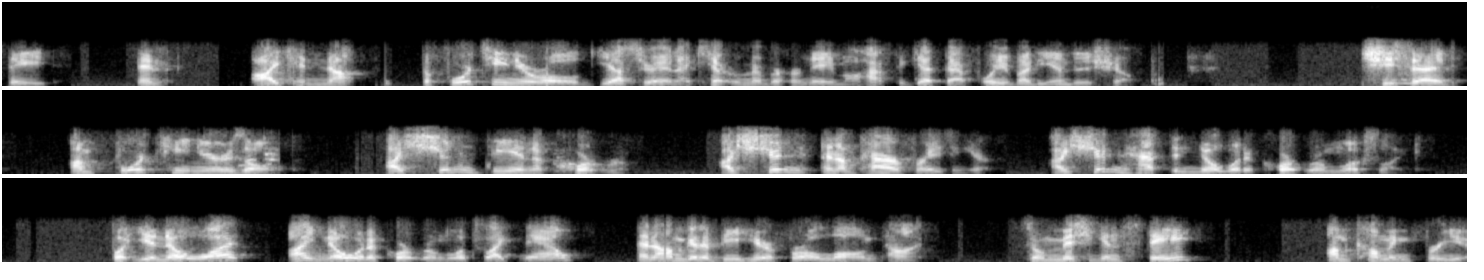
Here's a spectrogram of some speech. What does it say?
State. And I cannot. The 14 year old yesterday, and I can't remember her name, I'll have to get that for you by the end of the show. She said, I'm 14 years old. I shouldn't be in a courtroom. I shouldn't, and I'm paraphrasing here, I shouldn't have to know what a courtroom looks like. But you know what? I know what a courtroom looks like now, and I'm going to be here for a long time. So, Michigan State, I'm coming for you.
